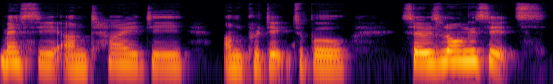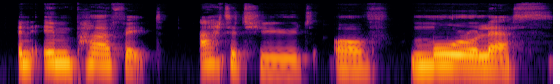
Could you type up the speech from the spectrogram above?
messy, untidy, unpredictable. So as long as it's an imperfect attitude of more or less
